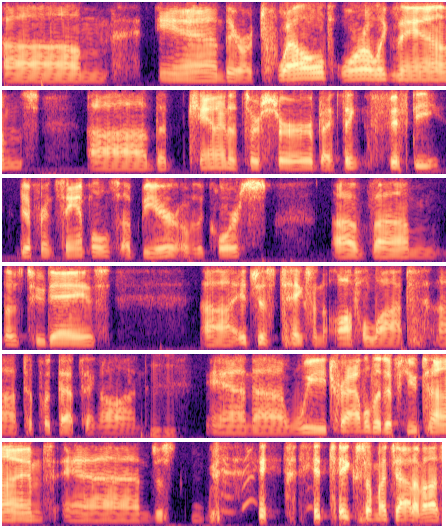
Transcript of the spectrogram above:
um, and there are twelve oral exams. Uh, the candidates are served, I think, fifty different samples of beer over the course of um, those two days. Uh, it just takes an awful lot uh, to put that thing on. Hmm and uh, we traveled it a few times, and just it takes so much out of us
